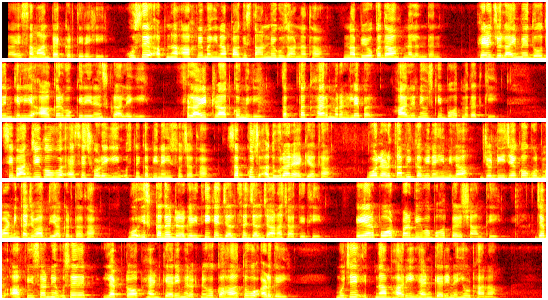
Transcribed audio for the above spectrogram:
تائے سامان پیک کرتی رہی۔ اسے اپنا آخری مہینہ پاکستان میں گزارنا تھا، نہ بیوکدا نہ لندن۔ پھر جولائی میں دو دن کے لیے آ کر وہ کلیئرنس کرا لے گی۔ فلائٹ رات کو ملی۔ تب تک ہر مرحلے پر حالے نے اس کی بہت مدد کی۔ سیبانجی کو وہ ایسے چھوڑے گی، اس نے کبھی نہیں سوچا تھا۔ سب کچھ ادھورا رہ گیا تھا۔ وہ لڑکا بھی کبھی نہیں ملا جو ڈی جے کو گڈ مارننگ کا جواب دیا کرتا تھا۔ وہ اس قدر ڈر گئی تھی کہ جلد سے جلد جانا چاہتی تھی۔ ایئرپورٹ پر بھی وہ بہت پریشان تھی۔ جب آفیسر نے اسے لیپ ٹاپ ہینڈ کیری میں رکھنے کو کہا تو وہ اڑ گئی۔ مجھے اتنا بھاری ہینڈ کیری نہیں اٹھانا۔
